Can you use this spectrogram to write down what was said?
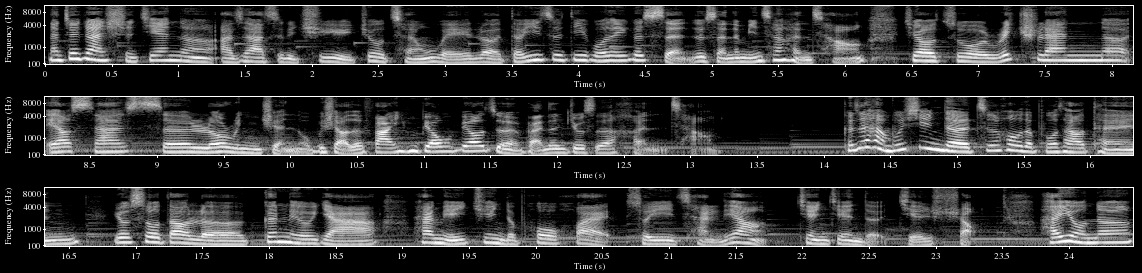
那这段时间呢，阿萨这个区域就成为了德意志帝国的一个省。这省的名称很长，叫做 Richland Elsass-Loringen。我不晓得发音标不标准，反正就是很长。可是很不幸的，之后的葡萄藤又受到了根瘤芽和霉菌的破坏，所以产量渐渐的减少，还有呢，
